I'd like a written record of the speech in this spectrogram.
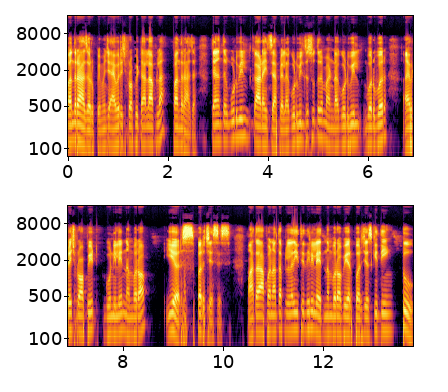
पंधरा हजार रुपये. म्हणजे ॲव्हरेज प्रॉफिट आला आपला पंधरा हजार. त्यानंतर गुडविल काढायचं आपल्याला. गुडविलचं सूत्र मांडा. गुडविल बरोबर ॲव्हरेज प्रॉफिट गुणिले नंबर ऑफ इयर्स परचेसेस आता आपण आता आपल्याला इथे दिलेले आहेत नंबर ऑफ इयर परचेस किती? टू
